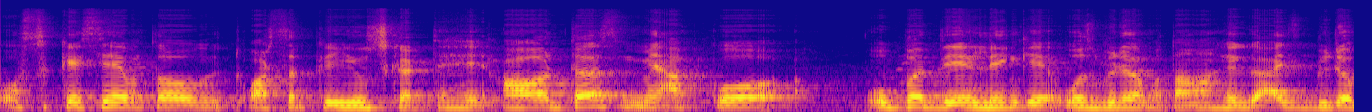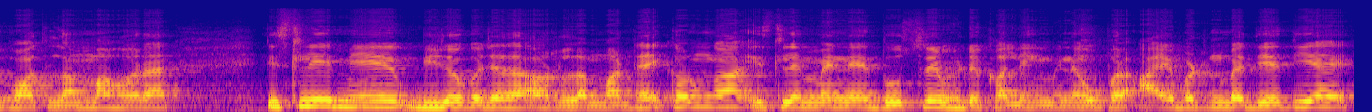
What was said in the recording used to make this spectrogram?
उस कैसे मतलब व्हाट्सएप के यूज़ करते हैं, और दस मैं आपको ऊपर दिए लिंक है, उस वीडियो में बताऊँगा। क्योंकि गाइस वीडियो बहुत लंबा हो रहा है। इसलिए मैं वीडियो को ज़्यादा और लंबा नहीं करूँगा। इसलिए मैंने दूसरे वीडियो का लिंक मैंने ऊपर आई बटन पर दे दिया है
